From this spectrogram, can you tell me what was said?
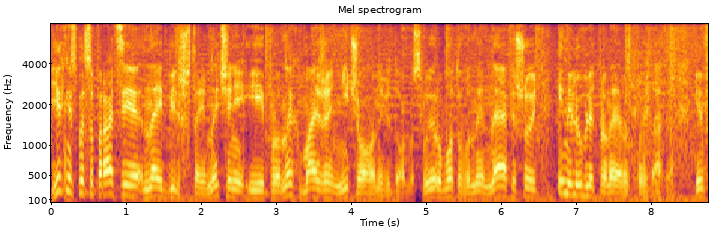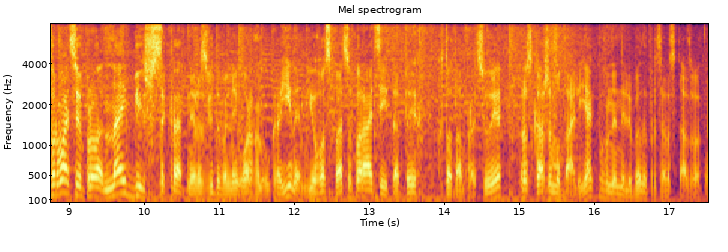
Їхні спецоперації найбільш втаємничені, і про них майже нічого не відомо. Свою роботу вони не афішують і не люблять про неї розповідати. Інформацію про найбільш секретний розвідувальний орган України, його спецоперації та тих, хто там працює, розкажемо далі. Як би вони не любили про це розказувати.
